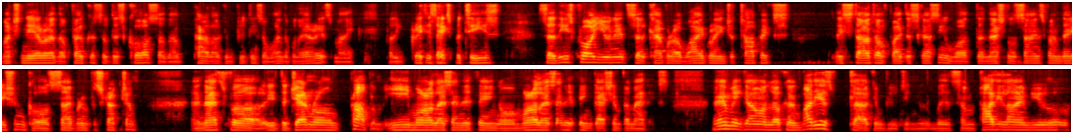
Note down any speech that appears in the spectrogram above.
much nearer the focus of this course. So the parallel computing is a wonderful area. It's my probably greatest expertise. So these four units uh, cover a wide range of topics. They start off by discussing what the National Science Foundation calls cyber infrastructure. And that's for the general problem, E more or less anything or more or less anything dash informatics. Then we go and look at what is cloud computing with some party line view,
